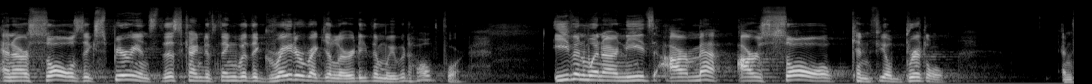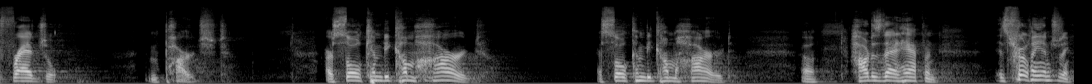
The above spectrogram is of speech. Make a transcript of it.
and our souls experience this kind of thing with a greater regularity than we would hope for. Even when our needs are met, our soul can feel brittle and fragile and parched. Our soul can become hard. Our soul can become hard. Uh, how does that happen? It's really interesting.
